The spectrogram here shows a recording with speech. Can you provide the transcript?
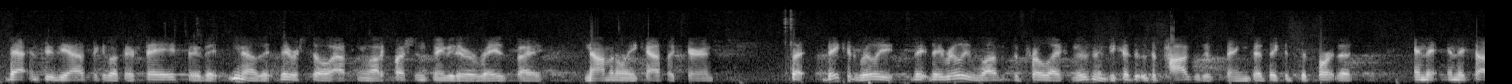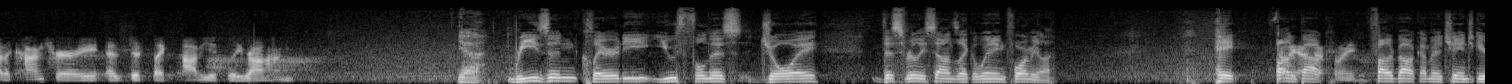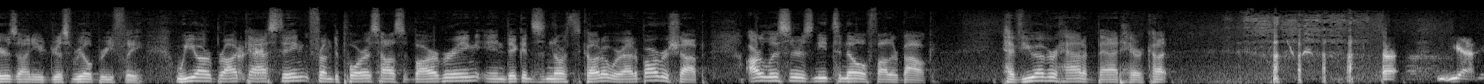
that enthusiastic about their faith, or that you know that they were still asking a lot of questions. Maybe they were raised by nominally Catholic parents, but they could really they, they really loved the pro life movement because it was a positive thing that they could support this, and they, and they saw the contrary as just like obviously wrong. Yeah. Reason, clarity, youthfulness, joy. This really sounds like a winning formula. Hey, Father Oh, yeah, Bouck. definitely. Father Bouck, I'm going to change gears on you just real briefly. We are broadcasting from DePora's House of Barbering in Dickinson, North Dakota. We're at a barber shop. Our listeners need to know, Father Bouck, have you ever had a bad haircut? Uh, yes.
